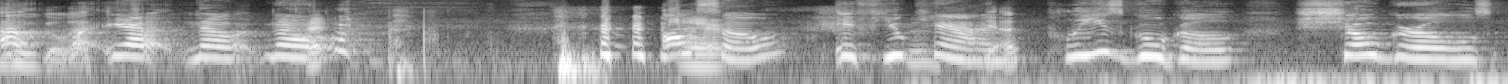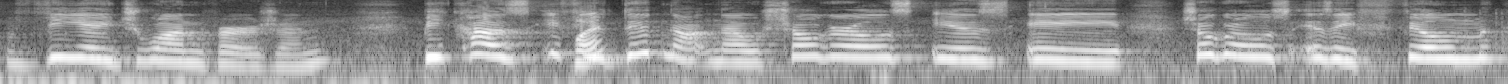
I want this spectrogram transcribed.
Uh, Google uh, it. yeah, no, no. also, if you can, Yeah. please Google Showgirls VH1 version. Because if you did not know, Showgirls is a Showgirls is a film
